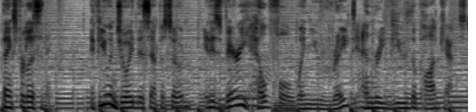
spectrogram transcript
Thanks for listening. If you enjoyed this episode, it is very helpful when you rate and review the podcast.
